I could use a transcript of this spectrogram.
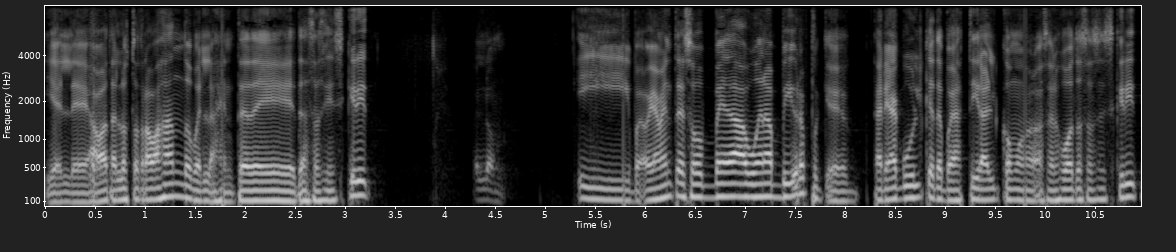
Y el de Avatar lo está trabajando, pues la gente de, de Assassin's Creed. Perdón. Y pues, obviamente eso me da buenas vibras porque estaría cool que te puedas tirar como hacer el juego de Assassin's Creed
